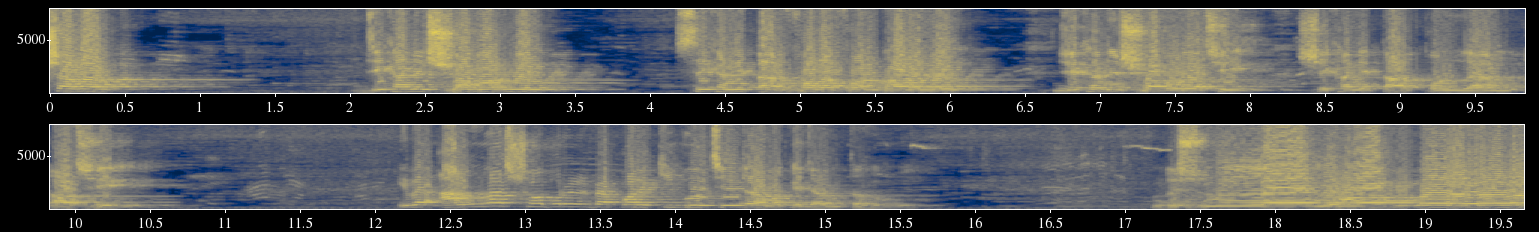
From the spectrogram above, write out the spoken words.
সবার, যেখানে সবর নেই, সেখানে তার ফলাফল ভালো নয় যেখানে সবর আছে, সেখানে তার কল্যাণ আছে। এবার আল্লাহ সবরের ব্যাপারে কি বলছে এটা আমাকে জানতে হবে। বিসমিল্লাহির রহমানির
